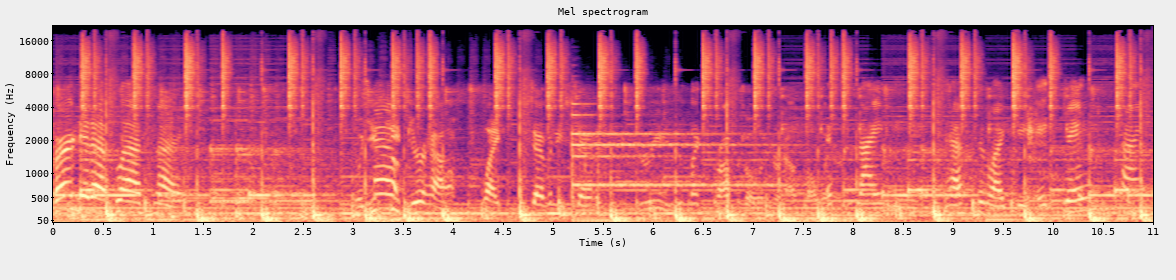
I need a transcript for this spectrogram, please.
burned it up last night. Well, you Oh. keep your house like 77 degrees. It's like tropical in your house all winter. It's 90. It has to like be eight days. 90.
